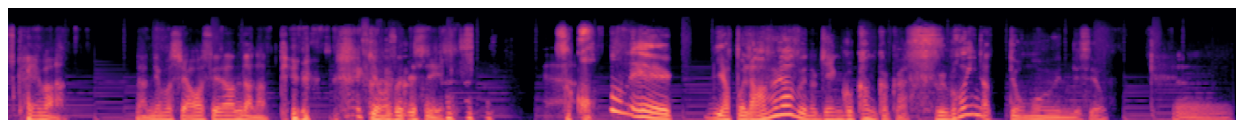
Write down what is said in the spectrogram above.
使えば何でも幸せなんだなっていう気もするし。そこのねやっぱラブラブの言語感覚はすごいなって思うんですよ。うん。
